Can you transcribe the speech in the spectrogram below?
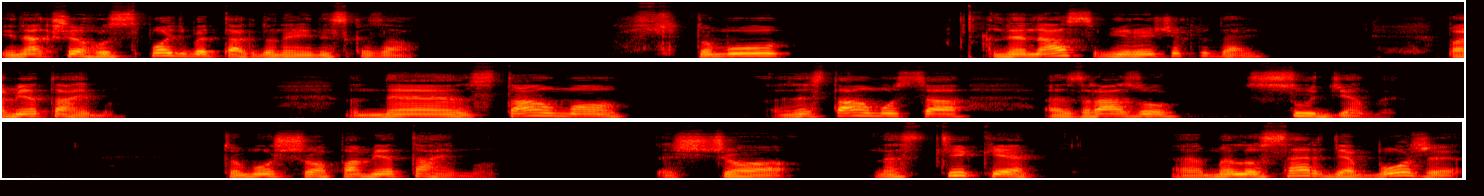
Інакше Господь би так до неї не сказав. Тому для нас, віруючих людей, пам'ятаймо, не ставмо, не ставмося зразу суддями. Тому що пам'ятаймо, що настільки е, милосердя Боже,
